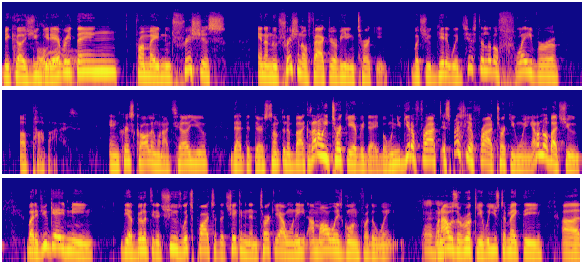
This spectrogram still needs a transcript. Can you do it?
because you get everything from a nutritious and a nutritional factor of eating turkey, but you get it with just a little flavor of Popeyes. And Chris Carlin, when I tell you that, that there's something about because I don't eat turkey every day, but when you get a fried, especially a fried turkey wing, I don't know about you, but if you gave me the ability to choose which parts of the chicken and the turkey I want to eat, I'm always going for the wing. When I was a rookie, we used to make the uh,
